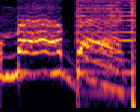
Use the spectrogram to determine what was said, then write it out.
Of my back.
